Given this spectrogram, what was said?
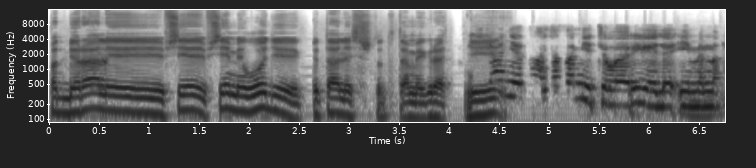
подбирали все, все мелодии, пытались что-то там играть. И... Я не, да, я заметила Ривеля именно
